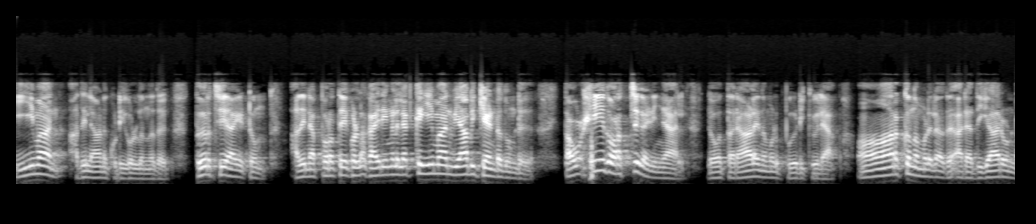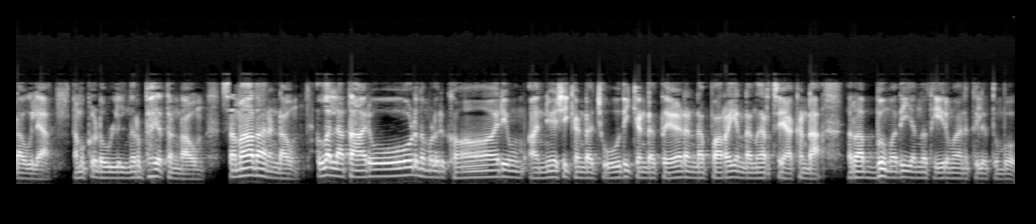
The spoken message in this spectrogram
ഈമാൻ അതിലാണ് കുടികൊള്ളുന്നത്. തീർച്ചയായിട്ടും അതിനപ്പുറത്തേക്കുള്ള കാര്യങ്ങളിലൊക്കെ ഈമാൻ വ്യാപിക്കേണ്ടതുണ്ട്. തൗഹീദ് ഉറച്ചു കഴിഞ്ഞാൽ ലോകത്തൊരാളെ നമ്മൾ പേടിക്കൂല. ആർക്കും നമ്മളിൽ അത് ഒരധികാരം ഉണ്ടാവില്ല നമുക്കിവിടെ ഉള്ളിൽ നിർഭയത്വം ഉണ്ടാവും സമാധാനം ഉണ്ടാവും അല്ലല്ലാത്ത ആരോട് നമ്മളൊരു കാര്യവും അന്വേഷിക്കേണ്ട ചോദിക്കേണ്ട തേടണ്ട പറയണ്ട നേർച്ചയാക്കണ്ട റബ്ബ് മതി എന്ന തീരുമാനത്തിലെത്തുമ്പോൾ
